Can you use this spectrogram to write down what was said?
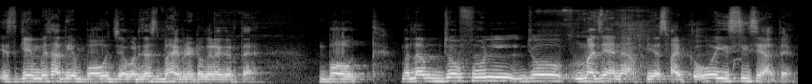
इस गेम के साथ ये बहुत ज़बरदस्त वाइब्रेट वगैरह करता है। बहुत। मतलब जो फुल जो मज़े है ना पी एस फाइव के, वो इसी से आते हैं।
